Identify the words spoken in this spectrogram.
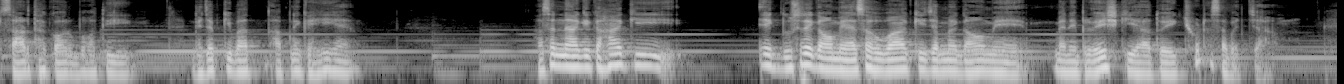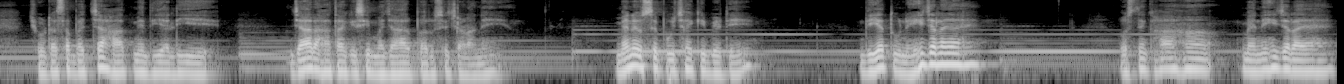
सार्थक और बहुत ही गजब की बात आपने कही है। हसन ने आगे कहा कि एक दूसरे गाँव में ऐसा हुआ कि जब मैं गाँव में मैंने प्रवेश किया तो एक छोटा सा बच्चा, छोटा सा बच्चा हाथ में दिया लिए। जा रहा था किसी मज़ार पर उसे चढ़ाने। मैंने उससे पूछा कि, बेटे, दिया तूने ही जलाया है? उसने कहा हाँ मैंने ही जलाया है।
